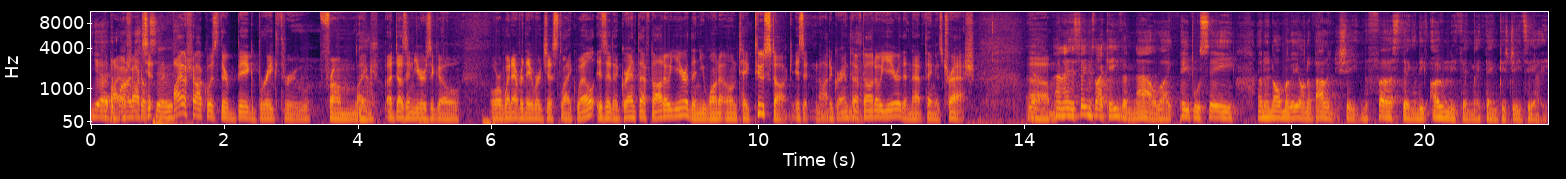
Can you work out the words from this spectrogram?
Yeah, the, the Bioshock, Bioshock, series. Bioshock was their big breakthrough from like yeah. a dozen years ago, or whenever they were just like, well, is it a Grand Theft Auto year? Then you want to own Take Two stock. Is it not a Grand Theft yeah. Auto year? Then that thing is trash. Yeah, um, and it seems like even now, like people see an anomaly on a balance sheet, and the first thing and the only thing they think is GTA.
